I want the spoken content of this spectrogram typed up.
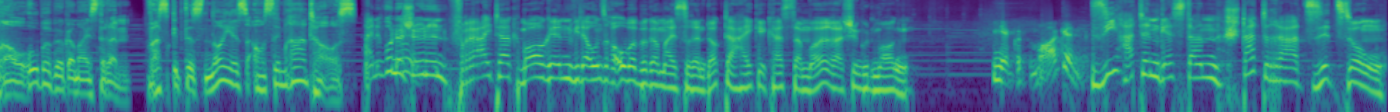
Frau Oberbürgermeisterin, was gibt es Neues aus dem Rathaus? Einen wunderschönen Freitagmorgen wieder unserer Oberbürgermeisterin Dr. Heike Kaster-Meurer. Schönen guten Morgen. Ja, guten Morgen. Sie hatten gestern Stadtratssitzung.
